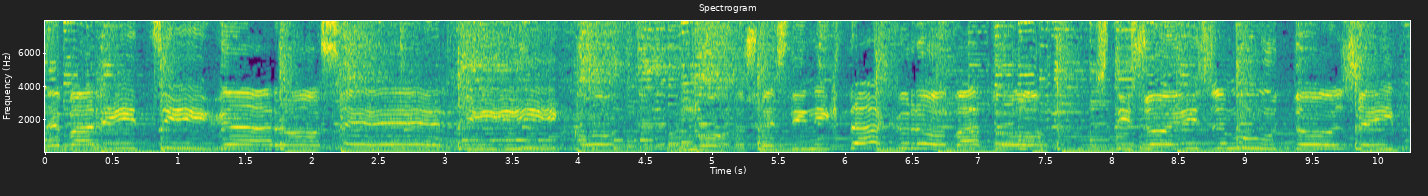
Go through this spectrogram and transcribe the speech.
Με βαρύ τσιγάρος σερτικό Μόνος μες στη νύχτα κροβατώ. Στη ζωή μου το ζεϊπέκικο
